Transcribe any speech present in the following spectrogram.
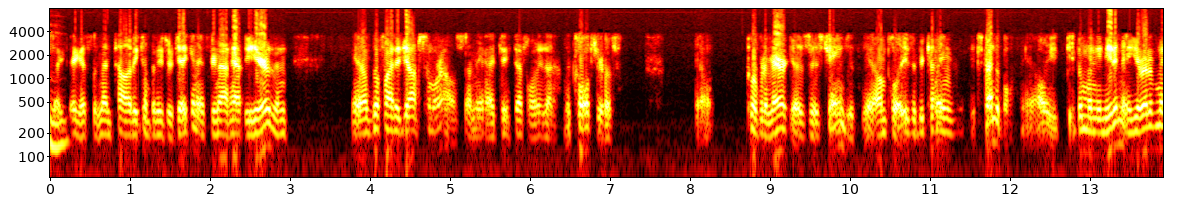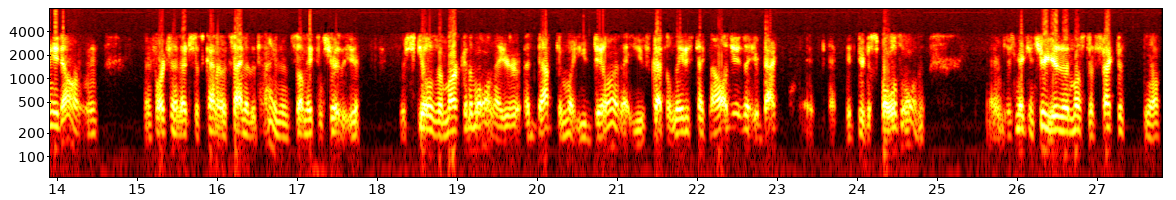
mm-hmm. I guess the mentality companies are taking. If you're not happy here, then you know go find a job somewhere else. I mean, I think definitely the the culture of you know corporate America has, has changed. You know, employees are becoming expendable. You know, you keep them when you need them, and you get rid of them when you don't. And unfortunately, that's just kind of a sign of the times. And so, making sure that your your skills are marketable and that you're adept in what you do, and that you've got the latest technologies at your back at your disposal, and and just making sure you're the most effective, you know,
